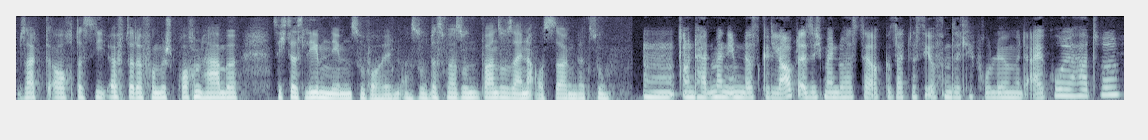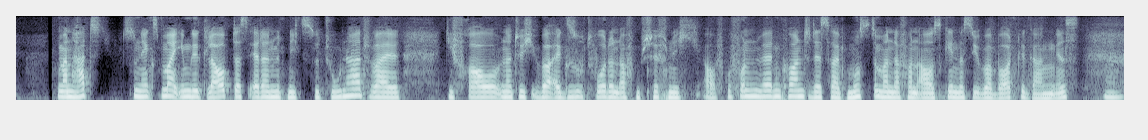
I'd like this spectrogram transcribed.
sagt auch, dass sie öfter davon gesprochen habe, sich das Leben nehmen zu wollen. Also das war so, waren so seine Aussagen dazu. Mhm. Und hat man ihm das geglaubt? Also ich meine, du hast ja auch gesagt, dass sie offensichtlich Probleme mit Alkohol hatte. Man hat zunächst mal ihm geglaubt, dass er damit nichts zu tun hat, weil die Frau natürlich überall gesucht wurde und auf dem Schiff nicht aufgefunden werden konnte. Deshalb musste man davon ausgehen, dass sie über Bord gegangen ist. Mhm.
